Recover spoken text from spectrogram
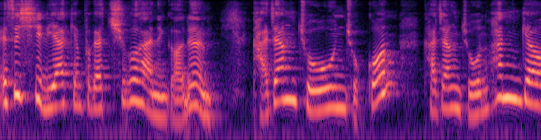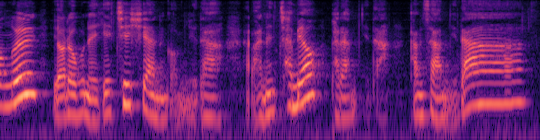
SC 리아 캠프가 추구하는 거는 가장 좋은 조건, 가장 좋은 환경을 여러분에게 제시하는 겁니다. 많은 참여 바랍니다. 감사합니다.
